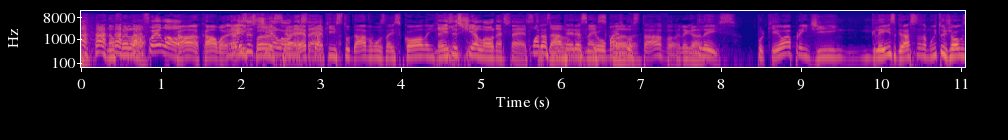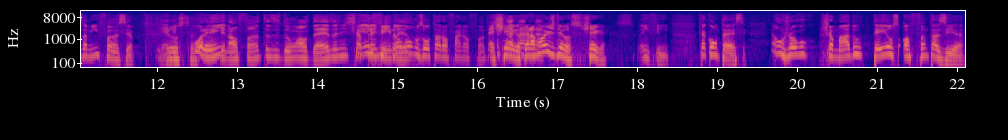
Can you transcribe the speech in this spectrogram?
não foi lá. Não foi LOL. calma, calma. Não é existia infância, LOL nessa época, que época. estudávamos na escola, enfim. Não existia LOL nessa época. Uma das matérias que eu mais escola. gostava, É legal. inglês. Porque eu aprendi inglês graças a muitos jogos da minha infância. Justo. Porém, Final Fantasy do 1 ao 10 a gente sim, aprende enfim, não inglês. vamos voltar ao Final É, Fantasy. chega, pelo amor de Deus, chega. Enfim, o que acontece? É um jogo chamado Tales of Fantasia.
